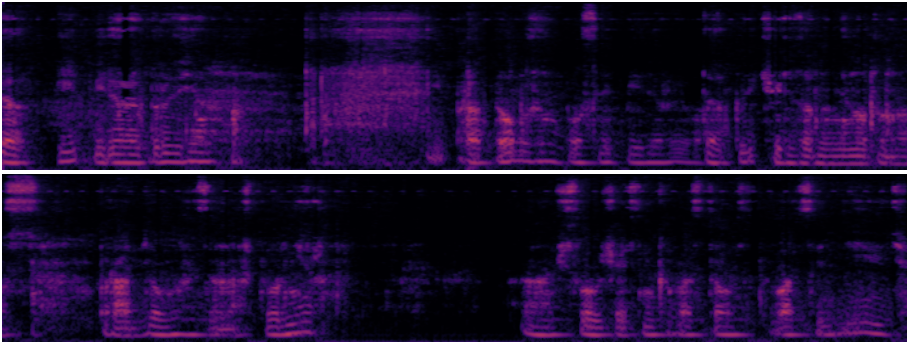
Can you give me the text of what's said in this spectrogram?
Так, и перерыв, друзья. И продолжим после перерыва. Так, и через одну минуту у нас продолжится наш турнир. А, число участников осталось 29.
